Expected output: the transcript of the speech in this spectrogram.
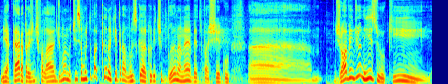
Minha Cara pra gente falar de uma notícia muito bacana aqui pra música curitibana, né, Beto Pacheco? A Jovem Dionísio, que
